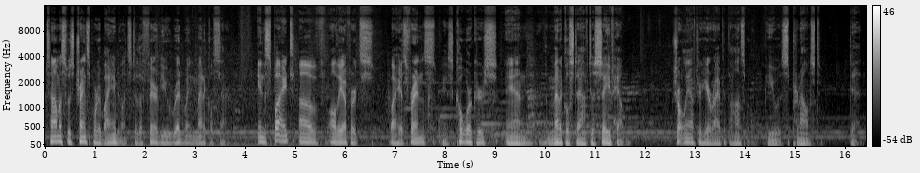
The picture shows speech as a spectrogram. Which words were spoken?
Thomas was transported by ambulance to the Fairview Red Wing Medical Center. In spite of all the efforts by his friends, his coworkers, and the medical staff to save him, shortly after he arrived at the hospital, he was pronounced dead.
